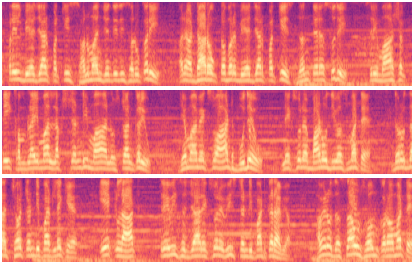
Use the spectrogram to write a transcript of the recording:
એપ્રિલ બે હજાર પચીસ હનુમાન જયંતિથી શરૂ કરી અને અઢાર ઓક્ટોબર બે હજાર પચીસ ધનતેરસ સુધી શ્રી મહાશક્તિ ખંભલાઈમાં લક્ષચંડી મહા અનુષ્ઠાન કર્યું, જેમાં અમે એકસો આઠ ભૂદેવ ને એકસો ને બાણું દિવસ માટે દરરોજના છ ચંડીપાઠ લેખે એક લાખ ત્રેવીસ હજાર એકસો ને વીસ ચંડીપાઠ કરાવ્યા. હવેનો દશાંશ હોમ કરવા માટે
